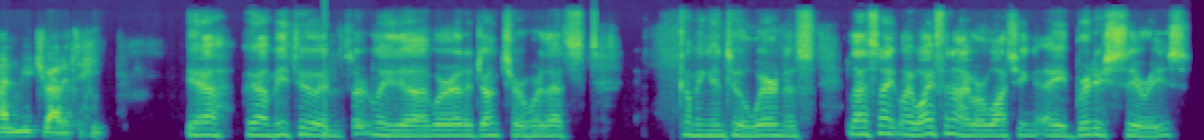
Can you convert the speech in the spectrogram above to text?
and mutuality. Yeah, yeah, me too. And certainly uh, we're at a juncture where that's coming into awareness. Last night, my wife and I were watching a British series.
